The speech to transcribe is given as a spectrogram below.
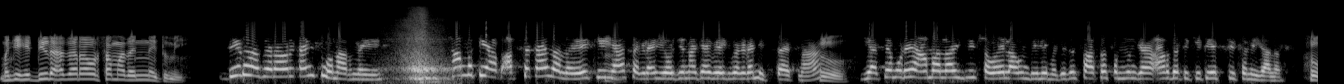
म्हणजे हे दीड हजारावर समाधानी नाही तुम्ही दीड हजारावर काहीच होणार नाही. हा मग ती आता काय झालंय की ह्या सगळ्या योजना ज्या वेगवेगळ्या निघतायत ना हो. याच्यामुळे आम्हाला ही सवय लावून दिली म्हणजे जसं आता समजून घ्या अर्ध तिकीट एसटीचं निघालं. हो.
